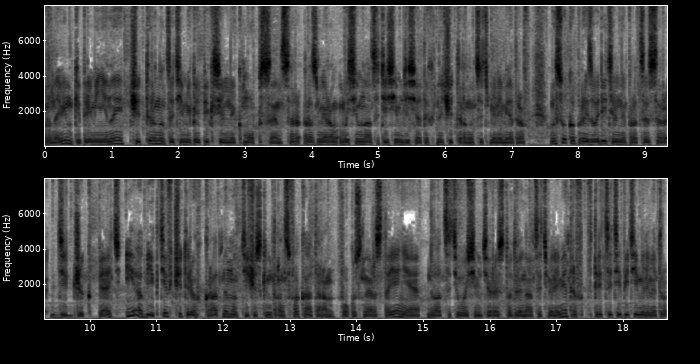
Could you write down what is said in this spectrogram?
В новинке применены 14-мегапиксельный КМОП-сенсор размером 18,7 на 14 мм, высокопроизводительный процессор Digic 5 и объектив четырехкратным оптическим трансфокатором. Фокусное расстояние 28-112 мм в 35 мм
